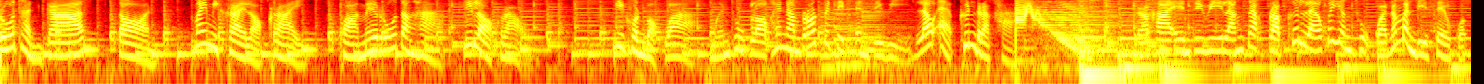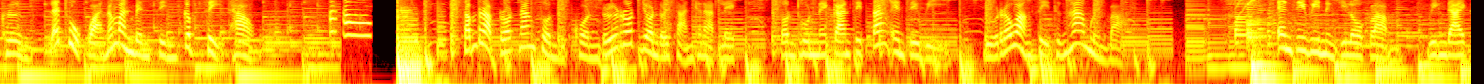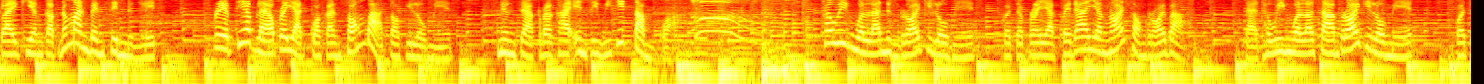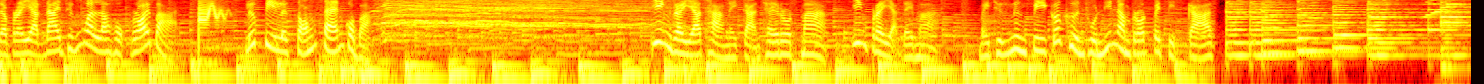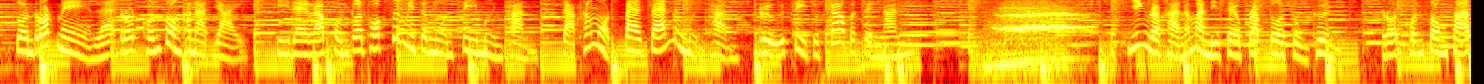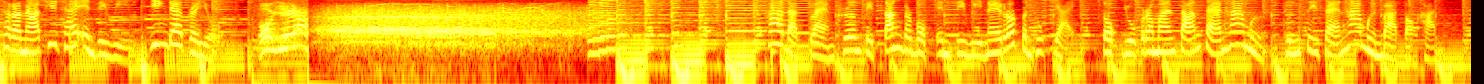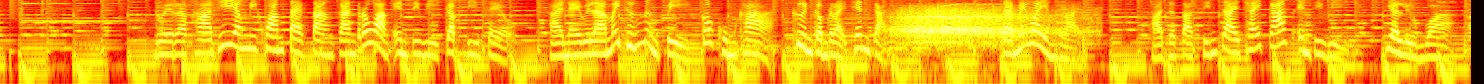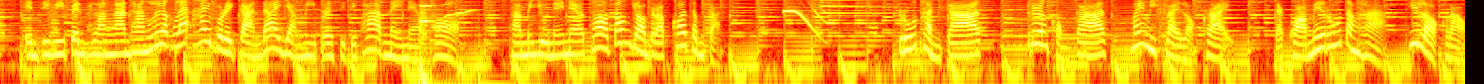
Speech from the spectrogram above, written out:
รู้ทันก๊าซตอน ไม่มีใครหลอกใคร ความไม่รู้ต่างหากที่หลอกเรา มีคนบอกว่าเหมือนถูกหลอกให้นำรถไปติด NGV แล้วแอบขึ้นราคา ราคา NGV หลังจากปรับขึ้นแล้วก็ยังถูกกว่าน้ำมันดีเซลกว่าครึ่ง และถูกกว่าน้ำมันเบนซินเกือบ4เท่าสำหรับรถนั่งส่วนบุคคลหรือรถยนต์โดยสารขนาดเล็ก ต้นทุนในการติดตั้ง NGV อยู่ระหว่าง 4-50,000 บาท NGV 1 กิโลกรัม วิ่งได้ใกล้เคียงกับน้ำมันเบนซิน 1 ลิตร เปรียบเทียบแล้วประหยัดกว่ากัน 2 บาทต่อกิโลเมตร เนื่องจากราคา NGV ที่ต่ำกว่า ถ้าวิ่งวันละ 100 กิโลเมตร ก็จะประหยัดไปได้อย่างน้อย 200 บาท แต่ถ้าวิ่งวันละ 300 กิโลเมตร ก็จะประหยัดได้ถึงวันละ 600 บาท หรือปีละ 200,000 กว่าบาท ยิ่งระยะทางในการใช้รถมาก ยิ่งประหยัดได้มาก ไม่ถึง 1 ปีก็คืนทุนที่นำรถไปติดก๊าซ ส่วนรถเมล์และรถขนส่งขนาดใหญ่ ที่ได้รับผลกระทบซึ่งมีจำนวน 40,000 คัน จากทั้งหมด 810,000 คัน หรือ 4.9%นั้น ยิ่งราคาน้ำมันดีเซลปรับตัวสูงขึ้น รถขนส่งสาธารณะที่ใช้ NGV ยิ่งได้ประโยชน์ Oh yeah! ค่าดัดแปลงเครื่องติดตั้งระบบ NGV ในรถบรรทุกใหญ่ ตกอยู่ประมาณ 350,000 ถึง 450,000 บาทต่อคัน โดยราคาที่ยังมีความแตกต่างกันระหว่าง NGV กับดีเซล ภายในเวลาไม่ถึง 1 ปีก็คุ้มค่า คืนกำไรเช่นกัน แต่ไม่ว่าอย่างไร ถ้าจะตัดสินใจใช้ก๊าซ NGV อย่าลืมว่า NGV เป็นพลังงานทางเลือกและให้บริการได้อย่างมีประสิทธิภาพในแนวท่อ ถ้าไม่อยู่ในแนวท่อต้องยอมรับข้อจำกัด รู้ทันก๊าซ เรื่องของก๊าซไม่มีใครหลอกใคร แต่ความไม่รู้ต่างหากที่หลอกเรา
